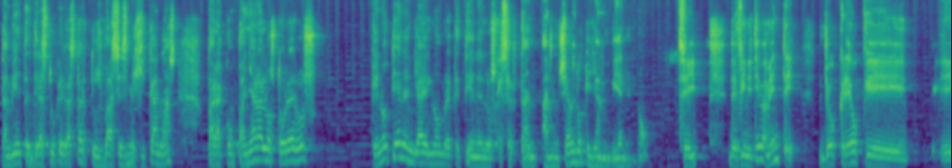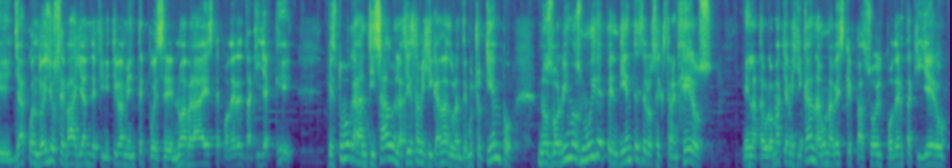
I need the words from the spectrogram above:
también tendrías tú que gastar tus bases mexicanas para acompañar a los toreros que no tienen ya el nombre que tienen los que se están anunciando que ya no vienen, ¿no? Sí, definitivamente. Yo creo que eh, ya cuando ellos se vayan definitivamente, pues eh, no habrá este poder de taquilla que, estuvo garantizado en la fiesta mexicana durante mucho tiempo. Nos volvimos muy dependientes de los extranjeros en la tauromaquia mexicana una vez que pasó el poder taquillero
